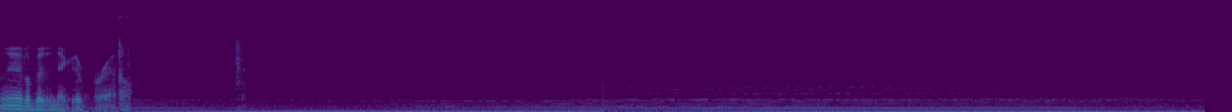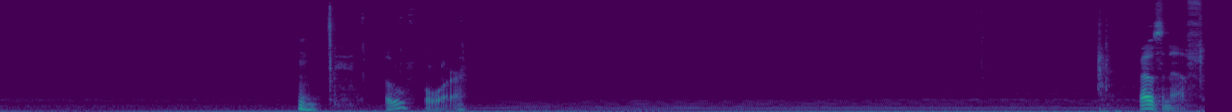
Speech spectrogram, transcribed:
A little bit of negative morale. Close enough.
